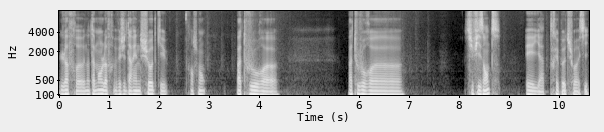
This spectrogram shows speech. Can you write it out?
l'offre, notamment l'offre végétarienne chaude qui est franchement pas toujours pas toujours suffisante et il y a très peu de choix aussi.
